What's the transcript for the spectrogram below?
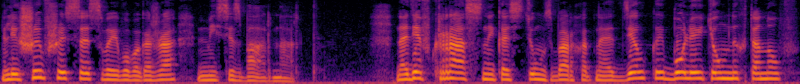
лишившейся своего багажа миссис Барнард. Надев красный костюм с бархатной отделкой более темных тонов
